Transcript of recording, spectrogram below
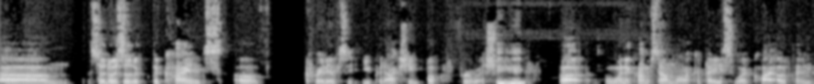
Mm-hmm. Um, so those are the, the kinds of creatives that you could actually book for Wishu. Mm-hmm. But when it comes to our marketplace, we're quite open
